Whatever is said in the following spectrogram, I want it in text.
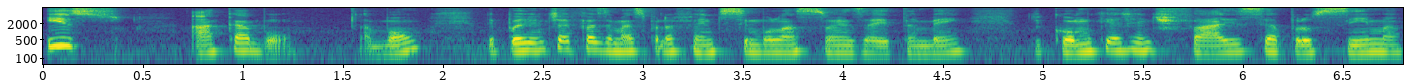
Isso acabou, tá bom? Depois a gente vai fazer mais para frente simulações aí também de como que a gente faz e se aproxima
